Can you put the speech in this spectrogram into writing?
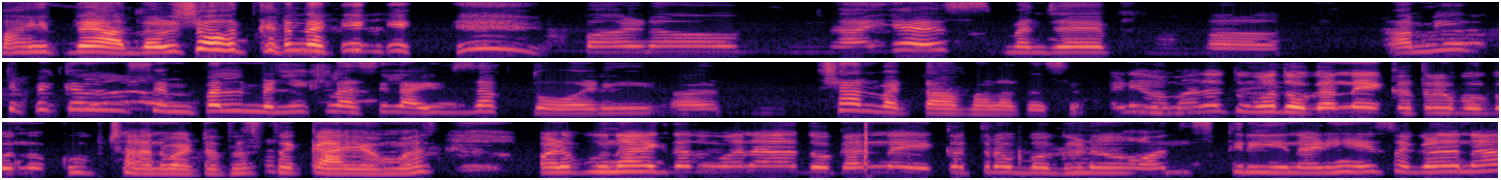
माहीत नाही आदर्श आहोत का नाही पण येस म्हणजे आम्ही typical simple middle classy life जगतो आणि छान वाटतं आम्हाला तसं. आणि आम्हाला तुम्हा दोघांना एकत्र बघून खूप छान वाटत असतं कायमच. पण पुन्हा एकदा तुम्हाला दोघांना एकत्र बघणं ऑन स्क्रीन आणि हे सगळं ना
